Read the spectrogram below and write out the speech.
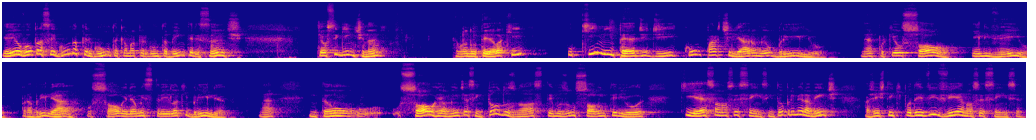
E aí eu vou para a segunda pergunta, que é uma pergunta bem interessante, que é o seguinte, né? Eu anotei ela aqui. O que me impede de compartilhar o meu brilho? Né? Porque o Sol ele veio para brilhar. O Sol ele é uma estrela que brilha. Né? Então o, Sol realmente assim, todos nós temos um Sol interior que é essa nossa essência. Então, primeiramente, a gente tem que poder viver a nossa essência.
